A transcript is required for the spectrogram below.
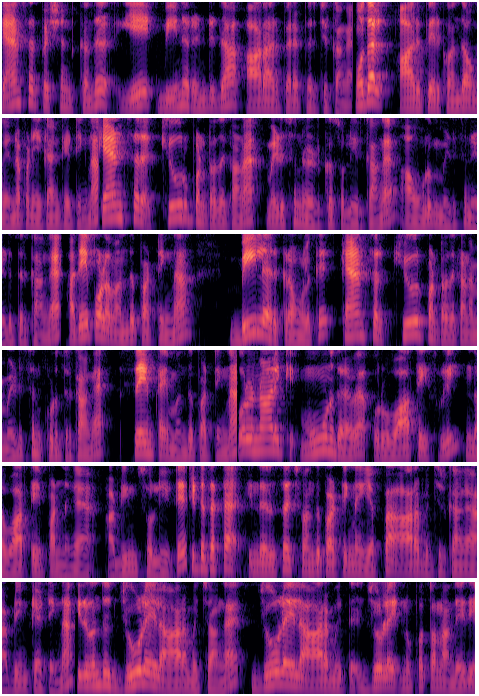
கேன்சர் பேஷண்ட்க்கு வந்து ஏ பின்னு ரெண்டு தான் ஆறு ஆறு பேரை பிரிச்சிருக்காங்க. முதல் ஆறு பேருக்கு வந்து அவங்க என்ன பண்ணியிருக்காங்க கேட்டிங்கன்னா கேன்சரை க்யூர் பண்ணுறதுக்கான மெடிசன் எடுக்க சொல்லியிருக்காங்க. அவங்களும் மெடிசன் எடுத்திருக்காங்க. அதே போல் வந்து பார்த்தீங்கன்னா பியில் இருக்கிறவங்களுக்கு கேன்சர் க்யூர் பண்ணுறதுக்கான மெடிசன் கொடுத்துருக்காங்க. சேம் டைம் வந்து பார்த்தீங்கன்னா ஒரு நாளைக்கு மூணு தடவை ஒரு வார்த்தையை சொல்லி இந்த வார்த்தையை பண்ணுங்க அப்படின்னு சொல்லிட்டு கிட்டத்தட்ட இந்த ரிசர்ச் வந்து பார்த்தீங்கன்னா எப்போ ஆரம்பிச்சிருக்காங்க அப்படின்னு கேட்டிங்கன்னா இது வந்து ஜூலையில் ஆரம்பித்தாங்க ஜூலையில் ஆரம்பித்து ஜூலை முப்பத்தொன்னாம் தேதி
